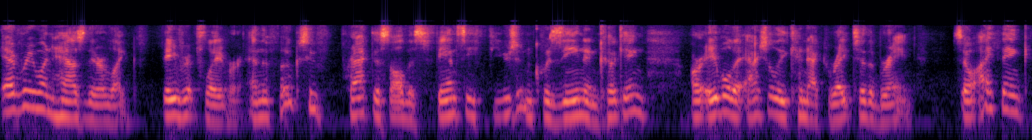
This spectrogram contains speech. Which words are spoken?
everyone has their like favorite flavor. And the folks who practice all this fancy fusion cuisine and cooking are able to actually connect right to the brain. So I think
